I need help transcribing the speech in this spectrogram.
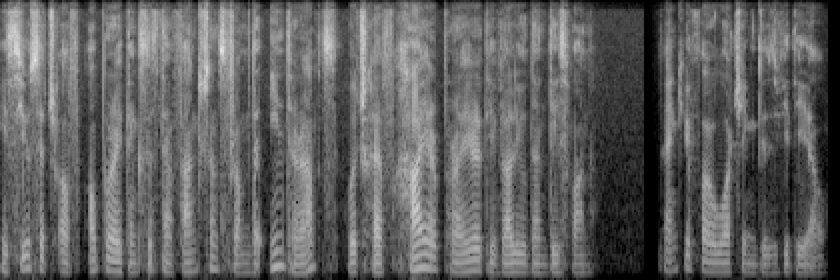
is usage of operating system functions from the interrupts which have higher priority value than this one. Thank you for watching this video.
